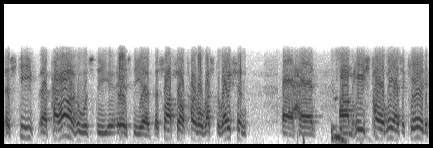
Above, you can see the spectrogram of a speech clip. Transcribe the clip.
uh, Steve uh, Parren, who was the is the, uh, soft shell turtle restoration uh, head, um, he's told me as a kid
